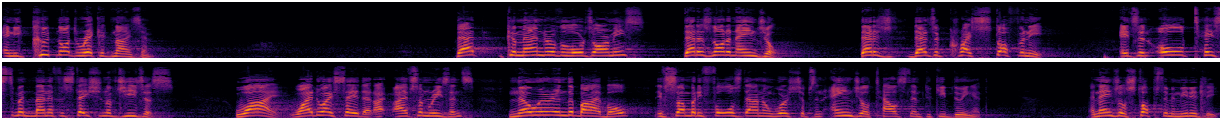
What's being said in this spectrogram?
and he could not recognize him. That commander of the Lord's armies, that is not an angel. That is that's a Christophany. It's an Old Testament manifestation of Jesus. Why? Why do I say that? I, I have some reasons. Nowhere in the Bible, if somebody falls down and worships, an angel tells them to keep doing it. An angel stops him immediately.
